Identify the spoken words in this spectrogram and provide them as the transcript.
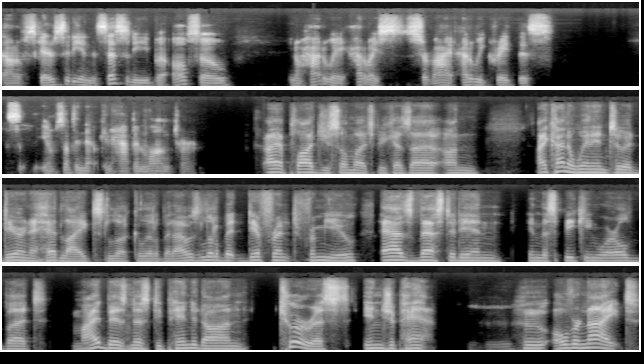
out of scarcity and necessity, but also you know how do i how do i survive how do we create this you know something that can happen long term i applaud you so much because uh, on i kind of went into a deer in the headlights look a little bit i was a little bit different from you as vested in in the speaking world but my business depended on tourists in japan mm-hmm. who overnight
